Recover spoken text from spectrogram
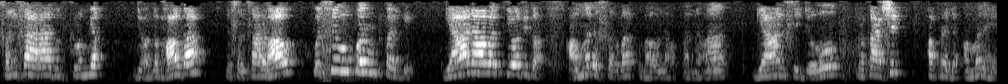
संसाराद उत्क्रम्य, जो अधभाव था, जो संसार भाव उससे ऊपर उठ करके ज्ञान आवत्योतित अमल सर्वात्म भावना ज्ञान से जो प्रकाशित अपना जो अमल है,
